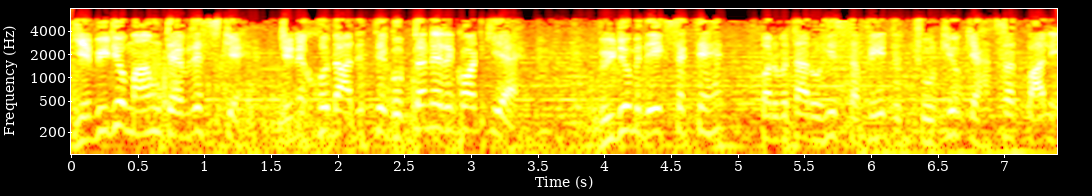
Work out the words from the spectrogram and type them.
ये वीडियो माउंट एवरेस्ट के हैं, जिन्हें खुद आदित्य गुप्ता ने रिकॉर्ड किया है। वीडियो में देख सकते हैं, पर्वतारोही सफ़ेद चोटियों की हसरत पाले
